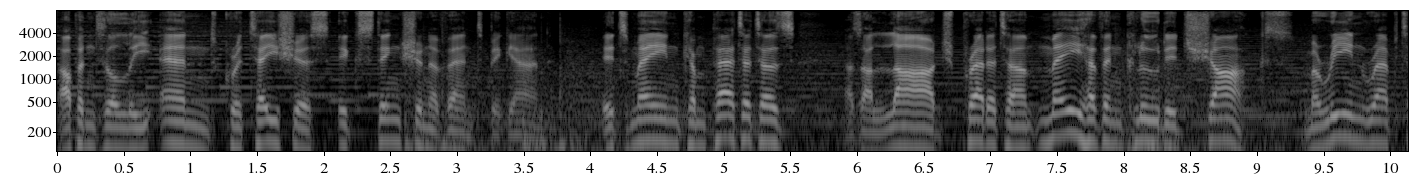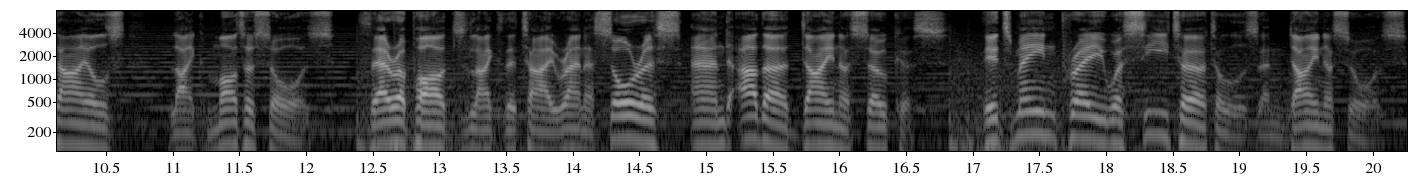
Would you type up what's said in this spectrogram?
up until the end Cretaceous extinction event began. Its main competitors as a large predator may have included sharks, marine reptiles like mosasaurs, theropods like the Tyrannosaurus, and other Deinosuchus. Its main prey were sea turtles and dinosaurs.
